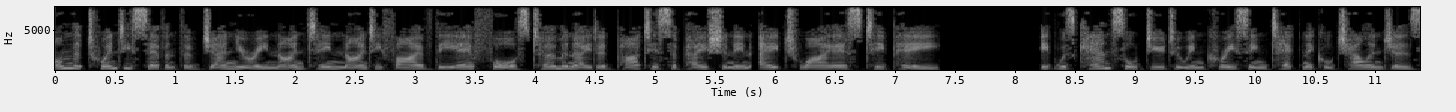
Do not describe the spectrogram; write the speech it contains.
On 27 January 1995 the Air Force terminated participation in HYSTP. It was cancelled due to increasing technical challenges,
